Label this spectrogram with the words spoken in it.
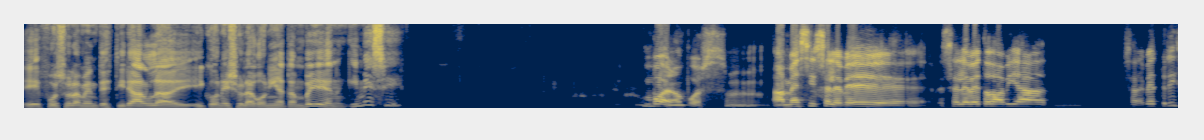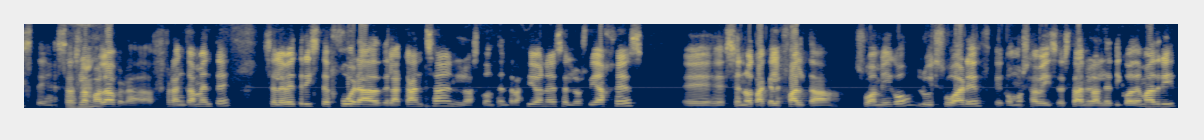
eh, fue solamente estirarla y, y con ello la agonía también. ¿Y Messi? Bueno, pues mm, a Messi se le ve, se le ve todavía, se le ve triste, esa es la palabra, francamente, se le ve triste fuera de la cancha, en las concentraciones, en los viajes. Eh, se nota que le falta su amigo Luis Suárez, que como sabéis está en el Atlético de Madrid.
